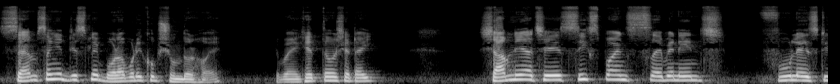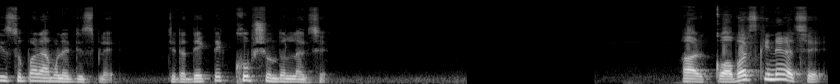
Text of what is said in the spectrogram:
স্যামসাংয়ের ডিসপ্লে বরাবরই খুব সুন্দর হয় এবং এক্ষেত্রেও সেটাই। সামনে আছে six point seven inch full HD super AMOLED display যেটা দেখতে খুব সুন্দর লাগছে। আর কভার স্ক্রিনে আছে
